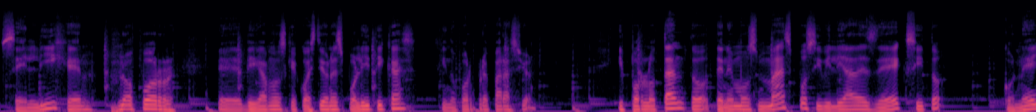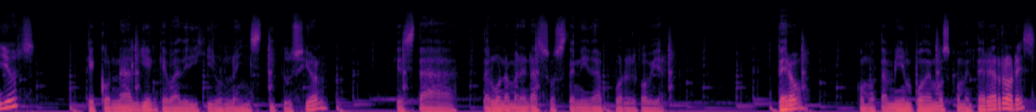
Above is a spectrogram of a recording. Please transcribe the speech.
se eligen no por, eh, digamos que cuestiones políticas, sino por preparación. Y por lo tanto tenemos más posibilidades de éxito con ellos que con alguien que va a dirigir una institución que está de alguna manera sostenida por el gobierno. Pero como también podemos cometer errores,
